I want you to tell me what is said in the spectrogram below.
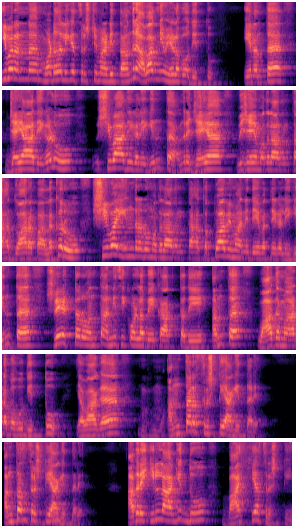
ಇವರನ್ನ ಮೊಡಲಿಗೆ ಸೃಷ್ಟಿ ಮಾಡಿದ್ದ ಅಂದರೆ ಅವಾಗ ನೀವು ಹೇಳಬಹುದಿತ್ತು. ಏನಂತ? ಜಯಾದಿಗಳು ಶಿವಾದಿಗಳಿಗಿಂತ, ಅಂದರೆ ಜಯ, ವಿಜಯ ಮೊದಲಾದಂತಹ ದ್ವಾರಪಾಲಕರು, ಶಿವ ಇಂದ್ರರು ಮೊದಲಾದಂತಹ ತತ್ವಾಭಿಮಾನಿ ದೇವತೆಗಳಿಗಿಂತ ಶ್ರೇಷ್ಠರು ಅಂತ ಅನ್ನಿಸಿಕೊಳ್ಳಬೇಕಾಗ್ತದೆ ಅಂತ ವಾದ ಮಾಡಬಹುದಿತ್ತು. ಯಾವಾಗ? ಅಂತರ್ ಸೃಷ್ಟಿಯಾಗಿದ್ದರೆ. ಅಂತಃಸೃಷ್ಟಿಯಾಗಿದ್ದರೆ. ಆದರೆ ಇಲ್ಲಾಗಿದ್ದು ಬಾಹ್ಯ ಸೃಷ್ಟಿ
